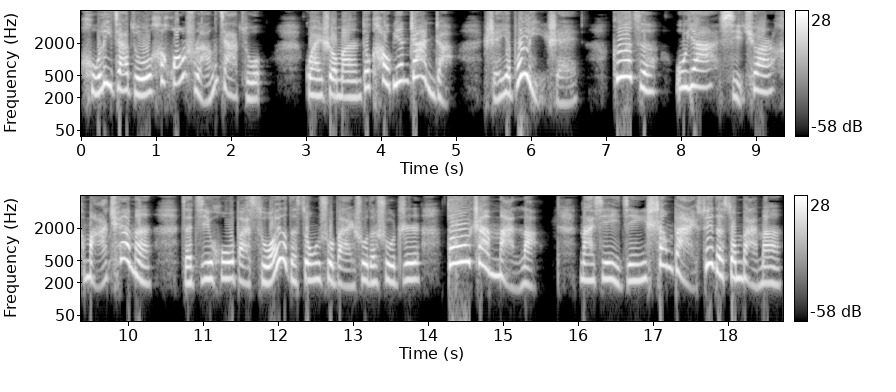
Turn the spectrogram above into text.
狐狸家族和黄鼠狼家族。怪兽们都靠边站着。谁也不理谁，鸽子、乌鸦、喜鹊儿和麻雀们则几乎把所有的松树、柏树的树枝都占满了。那些已经上百岁的松柏们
